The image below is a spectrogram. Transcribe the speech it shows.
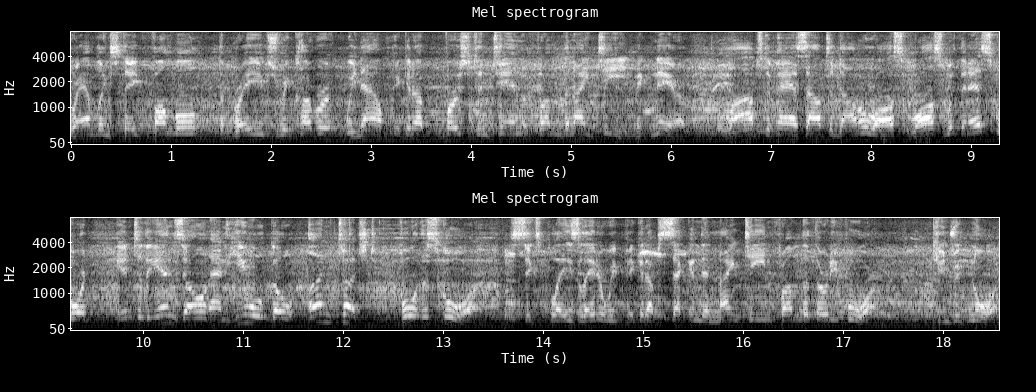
Grambling State fumble, the Braves recover. We now pick it up first and 10 from the 19. McNair lobs the pass out to Donald Ross. Ross with an escort into the end zone, and he will go untouched for the score. Six plays later, we pick it up second and 19 from the 34. Kendrick Nord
